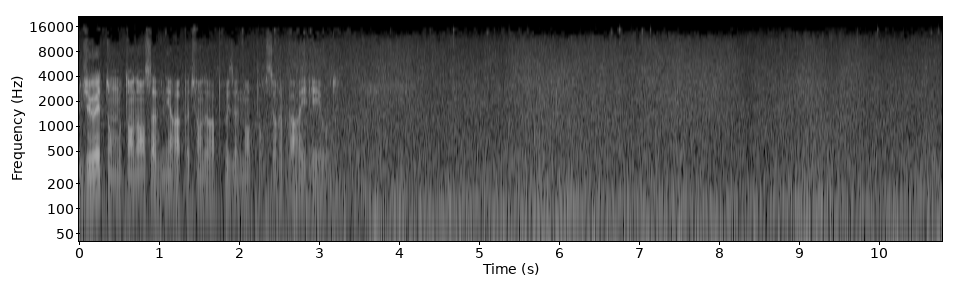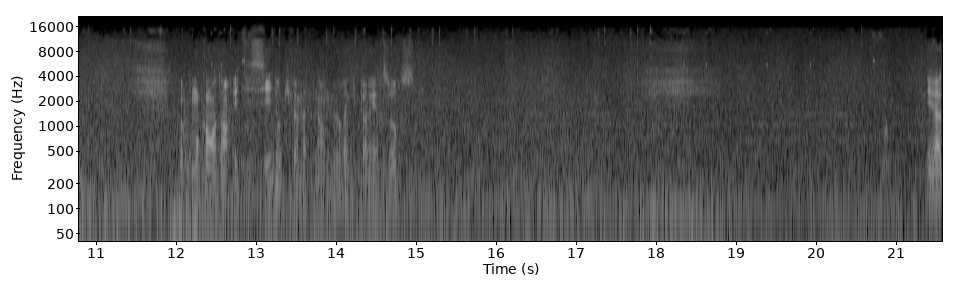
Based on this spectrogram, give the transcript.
violette ont tendance à venir à plateforme de rapprovisionnement pour se réparer et autres. Donc mon commandant est ici, donc il va maintenant me récupérer les ressources. Et, va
